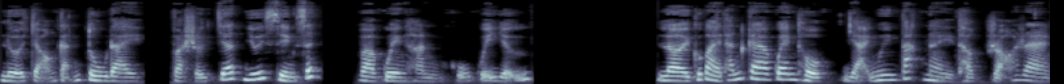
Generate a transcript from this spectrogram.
lựa chọn cảnh tù đầy và sự chết dưới xiềng xích và quyền hành của quỷ dữ. Lời của bài thánh ca quen thuộc dạy nguyên tắc này thật rõ ràng.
